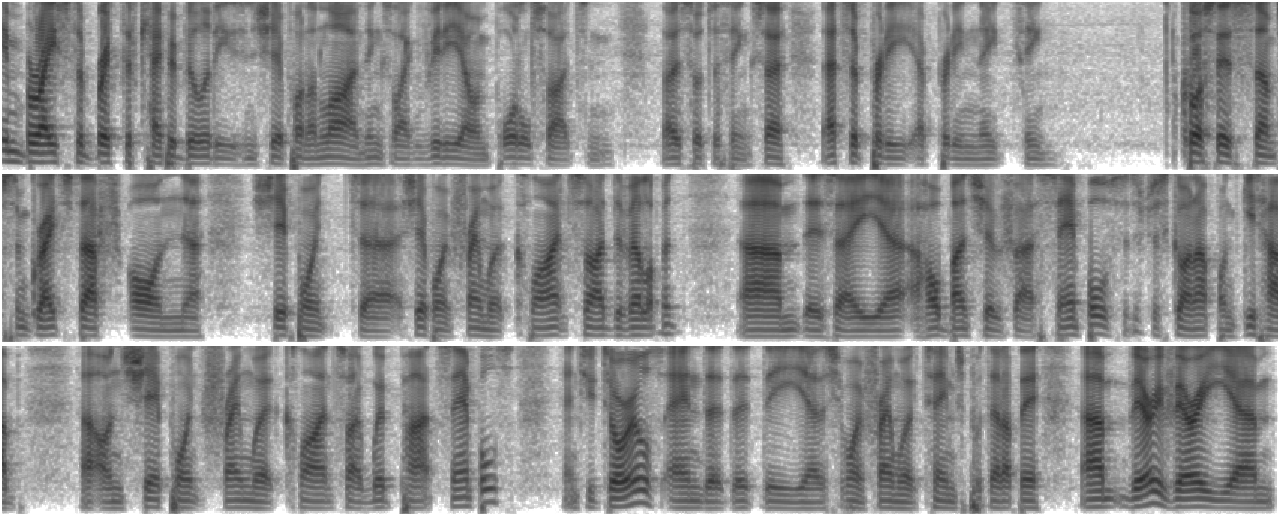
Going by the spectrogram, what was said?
embrace the breadth of capabilities in SharePoint Online, things like video and portal sites and those sorts of things. So that's a pretty a pretty neat thing. Of course, there's some some great stuff on uh, SharePoint uh, SharePoint Framework client side development. Um, there's a, uh, a, whole bunch of uh, samples that have just gone up on GitHub uh, on SharePoint Framework client-side web part samples and tutorials, and the the, the, uh, SharePoint Framework teams put that up there. Um, very very um,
